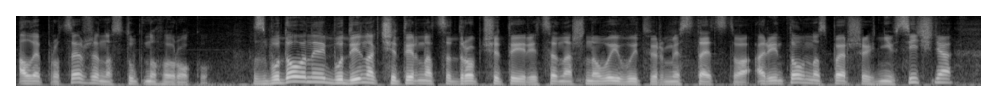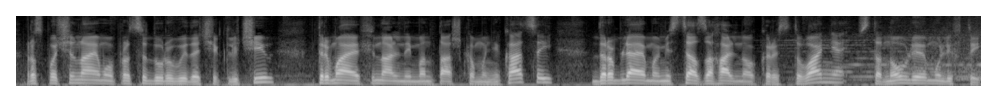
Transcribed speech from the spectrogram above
Але про це вже наступного року. Збудований будинок 14 дроб 4 – це наш новий витвір мистецтва. Орієнтовно з перших днів січня розпочинаємо процедуру видачі ключів, тримає фінальний монтаж комунікацій, доробляємо місця загального користування, встановлюємо ліфти.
